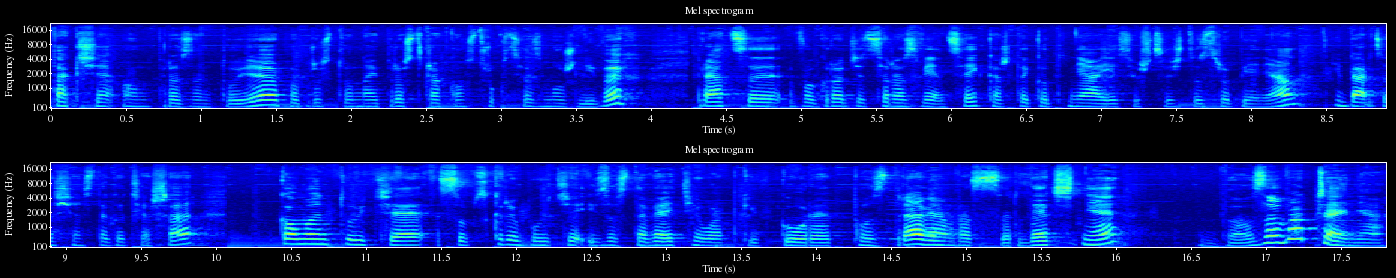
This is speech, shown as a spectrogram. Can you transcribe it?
Tak się on prezentuje, po prostu najprostsza konstrukcja z możliwych. Pracy w ogrodzie coraz więcej, każdego dnia jest już coś do zrobienia i bardzo się z tego cieszę. Komentujcie, subskrybujcie i zostawiajcie łapki w górę. Pozdrawiam Was serdecznie. Do zobaczenia!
